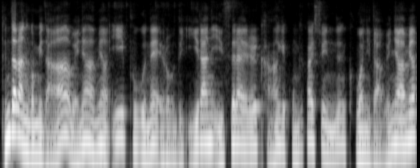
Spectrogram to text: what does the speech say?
된다라는 겁니다. 왜냐하면 이 부근에 여러분들 이란이 이스라엘을 강하게 공격할 수 있는 구간이다. 왜냐하면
